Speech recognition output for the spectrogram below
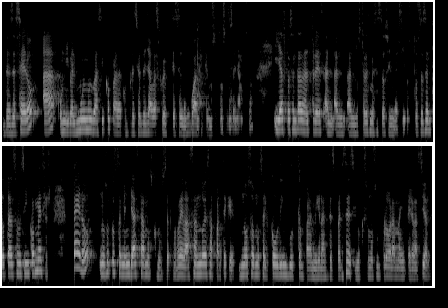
desde cero a un nivel muy, muy básico para la comprensión de JavaScript, que es el lenguaje que nosotros enseñamos. Y ya después entran al tres, al, al, a los tres meses estos inmersivos. Entonces, en total son cinco meses. Pero nosotros también ya estamos como rebasando esa parte que no somos el coding bootcamp para migrantes per se, sino que somos un programa de integración.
